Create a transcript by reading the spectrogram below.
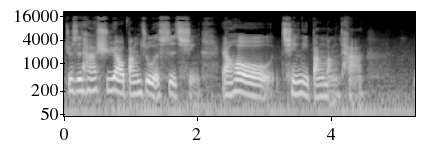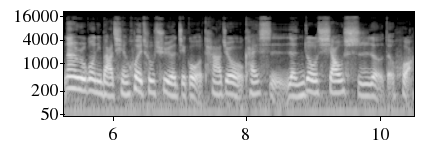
就是他需要帮助的事情，然后请你帮忙他。那如果你把钱汇出去了，结果他就开始人就消失了的话，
